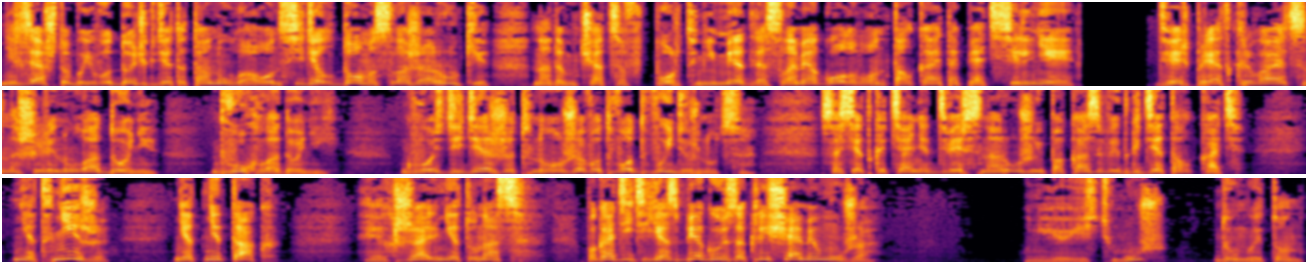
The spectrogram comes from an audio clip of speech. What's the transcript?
Нельзя, чтобы его дочь где-то тонула, а он сидел дома, сложа руки. Надо мчаться в порт. Немедля, сломя голову, он толкает опять сильнее. Дверь приоткрывается на ширину ладони. Двух ладоней. Гвозди держат, но уже вот-вот выдернутся. Соседка тянет дверь снаружи и показывает, где толкать. «Нет, ниже! Нет, не так! Эх, жаль, нет у нас... Погодите, я сбегаю за клещами мужа. У нее есть муж, думает он,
